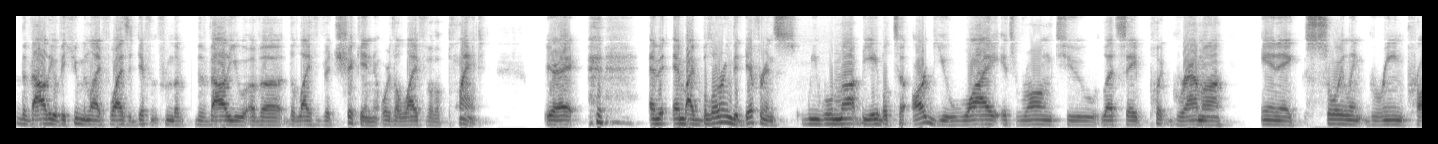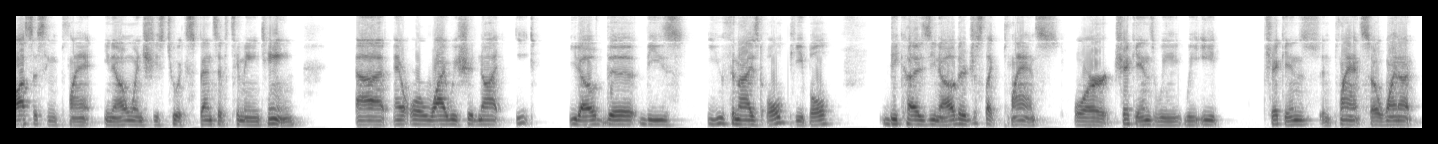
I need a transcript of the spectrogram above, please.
the value of a human life, why is it different from the, the value of a, the life of a chicken or the life of a plant? Right. and, and by blurring the difference, we will not be able to argue why it's wrong to, let's say, put grandma in a Soylent Green processing plant, you know, when she's too expensive to maintain, uh, or why we should not eat, you know, the these euthanized old people because you know they're just like plants or chickens. We we eat chickens and plants. So why not,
